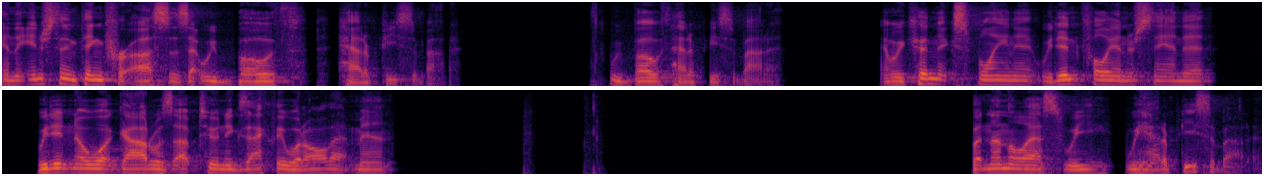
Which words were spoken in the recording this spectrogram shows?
And the interesting thing for us is that we both had a peace about it. We both had a peace about it. And we couldn't explain it. We didn't fully understand it. We didn't know what God was up to and exactly what all that meant. But nonetheless, we, we had a peace about it.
